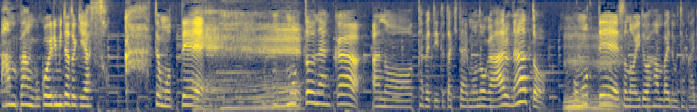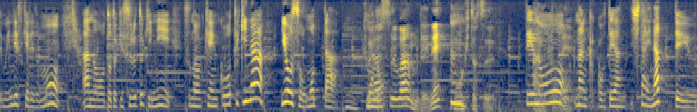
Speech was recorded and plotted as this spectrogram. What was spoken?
はい、あんパン5個入り見た時はそっかって思ってもっとなんかあの食べていただきたいものがあるなと思ってその移動販売でも高いでもいいんですけれどもあのお届けするときにその健康的な要素を持ったもの、プラスワンでね、もう一つ、っていうのをなんかご提案したいなっていう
